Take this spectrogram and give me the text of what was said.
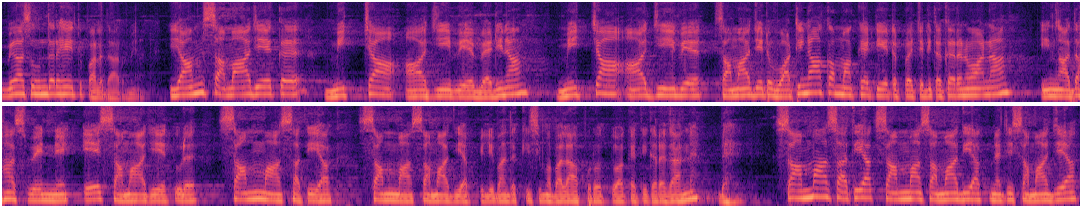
මෙවා සුන්දර හේතු පලධර්මය. යම් සමාජයක මිච්චා ආජීවය වැඩිනං මිච්චා ආජීවය සමාජයට වටිනාකමක් හැටියට ප්‍රචලිත කරනවානම් ඉං අදහස් වෙන්නේ ඒ සමාජය තුළ සම්මා සතියක් සම්මා සමාධයක් පිළිබඳ කිසිම බලාපොරොත්තුවක් ඇති කරගන්න බැහැ. සම්මා සතියක් සම්මා සමාධයක් නැති සමාජයක්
